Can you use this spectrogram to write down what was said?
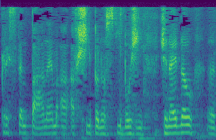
Kristem Pánem a, a vší plností Boží. Že najednou e,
